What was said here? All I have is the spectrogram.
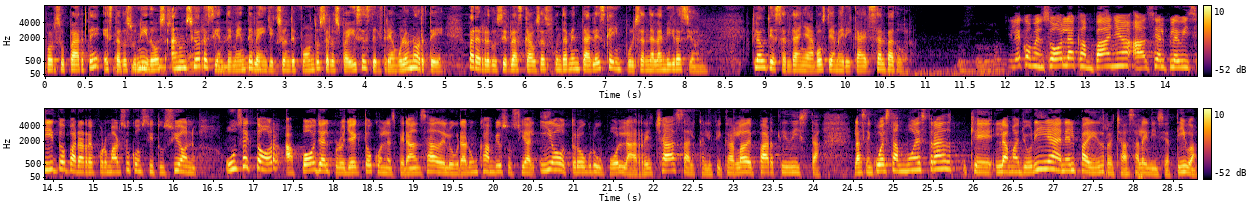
Por su parte, Estados Unidos anunció recientemente la inyección de fondos a los países del Triángulo Norte para reducir las causas fundamentales que impulsan a la migración. Claudia Saldaña, Voz de América, El Salvador. Chile comenzó la campaña hacia el plebiscito para reformar su constitución. Un sector apoya el proyecto con la esperanza de lograr un cambio social y otro grupo la rechaza al calificarla de partidista. Las encuestas muestran que la mayoría en el país rechaza la iniciativa.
